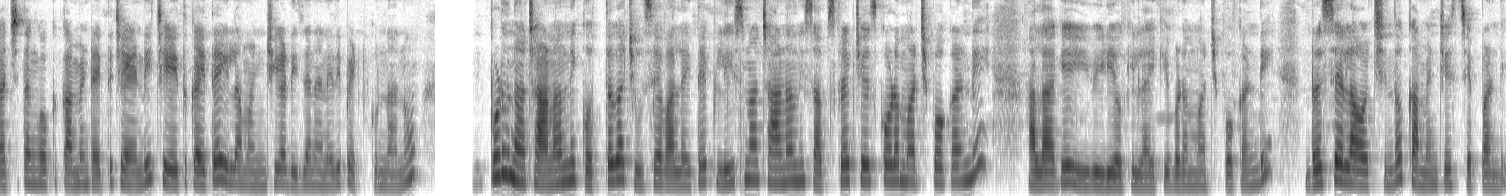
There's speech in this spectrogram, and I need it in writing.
ఖచ్చితంగా ఒక కమెంట్ అయితే చేయండి. చేతికైతే ఇలా మంచిగా డిజైన్ అనేది పెట్టుకున్నాను. ఇప్పుడు నా ఛానల్ని కొత్తగా చూసే వాళ్ళైతే ప్లీజ్ నా ఛానల్ని సబ్స్క్రైబ్ చేసుకోవడం మర్చిపోకండి. అలాగే ఈ వీడియోకి లైక్ ఇవ్వడం మర్చిపోకండి. డ్రెస్ ఎలా వచ్చిందో కమెంట్ చేసి చెప్పండి.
